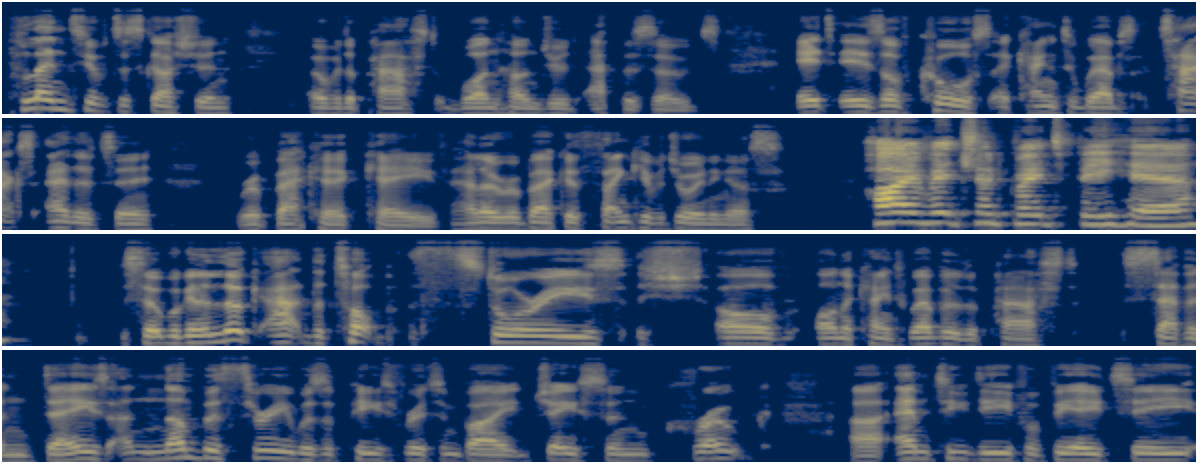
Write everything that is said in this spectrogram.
plenty of discussion over the past 100 episodes. It is, of course, Accounting Web's tax editor, Rebecca Cave. Hello, Rebecca. Thank you for joining us. Hi, Richard. Great to be here. So we're going to look at the top stories of on Accounting Web of the past seven days, and number three was a piece written by Jason Croke, uh, MTD for VAT,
